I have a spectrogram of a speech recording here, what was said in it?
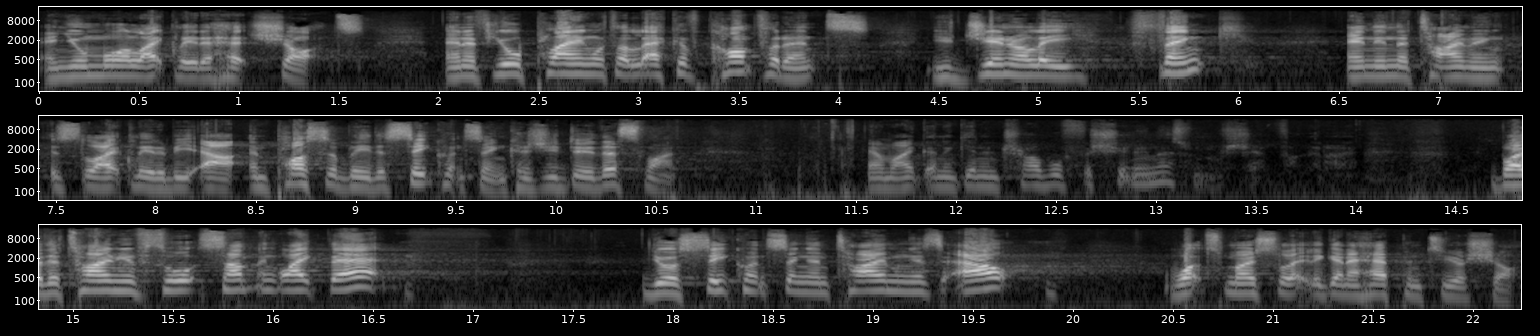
and you're more likely to hit shots. And if you're playing with a lack of confidence, you generally think and then the timing is likely to be out and possibly the sequencing because you do this one. Am I going to get in trouble for shooting this? One? Oh, shit, By the time you've thought something like that, your sequencing and timing is out, what's most likely going to happen to your shot?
